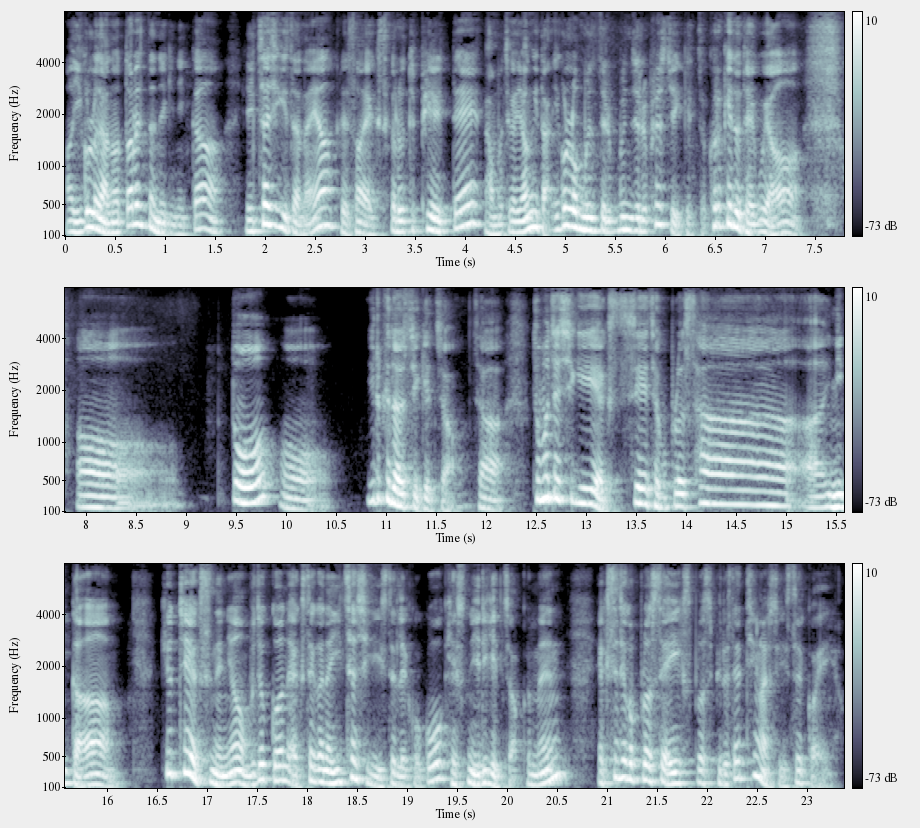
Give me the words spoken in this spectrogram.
어, 이걸로 나눠 떨어진다는 얘기니까 1차식이잖아요. 그래서 x가 루트 p일 때 나머지가 0이다. 이걸로 문제를, 문제를 풀 수 있겠죠. 그렇게도 되고요. 어, 또, 어, 이렇게도 할 수 있겠죠. 자, 두 번째 식이 x의 제곱 플러스 4이니까 q2x는요, 무조건 x에 관한 2차식이 있어야 될 거고, 계수는 1이겠죠. 그러면 x제곱 플러스 ax 플러스 b로 세팅할 수 있을 거예요.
